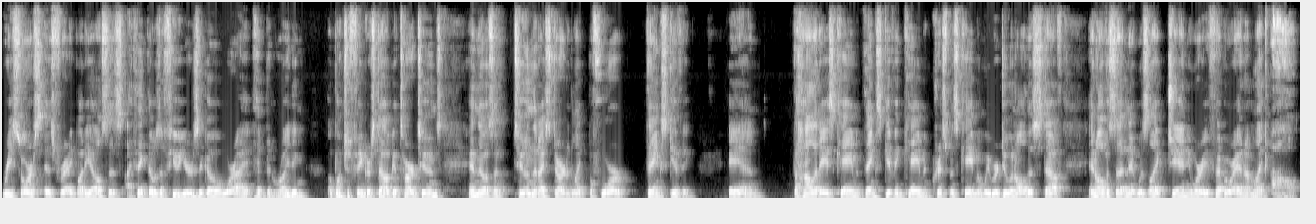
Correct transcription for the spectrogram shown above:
resource as for anybody else's. I think there was a few years ago where I had been writing a bunch of fingerstyle guitar tunes, and there was a tune that I started like before Thanksgiving, and the holidays came, and Thanksgiving came, and Christmas came, and we were doing all this stuff, and all of a sudden it was like January, February, and I'm like, oh.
